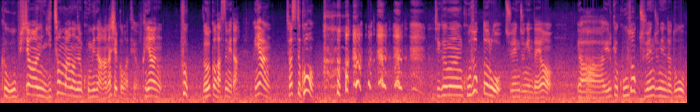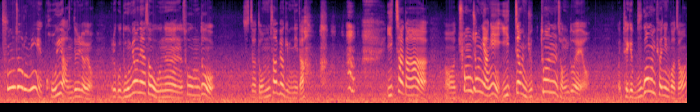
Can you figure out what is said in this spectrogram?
그 옵션 2천만 원을 고민을 안 하실 것 같아요. 그냥 훅 넣을 것 같습니다. 그냥 just go! 지금은 고속도로 주행 중인데요. 야, 이렇게 고속 주행 중인데도 풍절음이 거의 안 들려요. 그리고 노면에서 오는 소음도 진짜 넘사벽입니다. 이 차가 어, 총 중량이 2.6톤 정도예요. 되게 무거운 편인 거죠.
